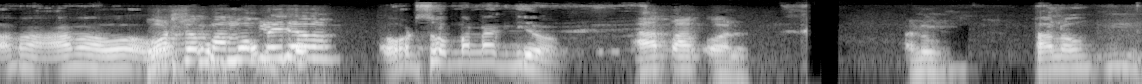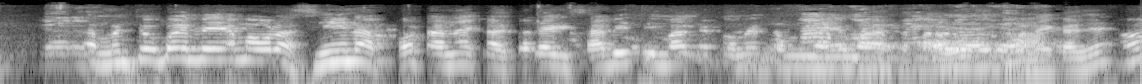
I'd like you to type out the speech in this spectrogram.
આમાં આમાં માં મોકલી દો. WhatsApp માં નાખી દો. હા પાકો હાલો. હાલો. હાલો મનસુખભાઈ મેં એમાં ઓલા સિંહ ના ફોટા નાખ્યા. કદાચ સાબિતી માંગે તો મેં તમને એમાં તમારા ફોટા નાખ્યા છે. હો?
